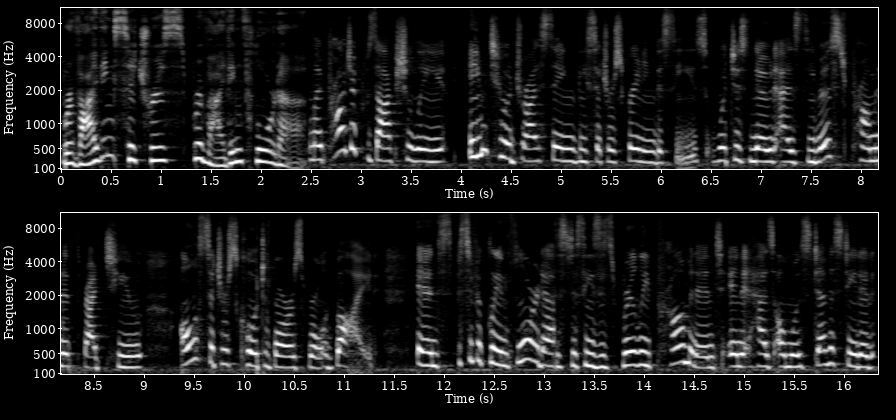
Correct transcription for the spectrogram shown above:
Reviving Citrus, Reviving Florida. My project was actually aimed to addressing the citrus greening disease, which is known as the most prominent threat to all citrus cultivars worldwide. And specifically in Florida, this disease is really prominent and it has almost devastated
